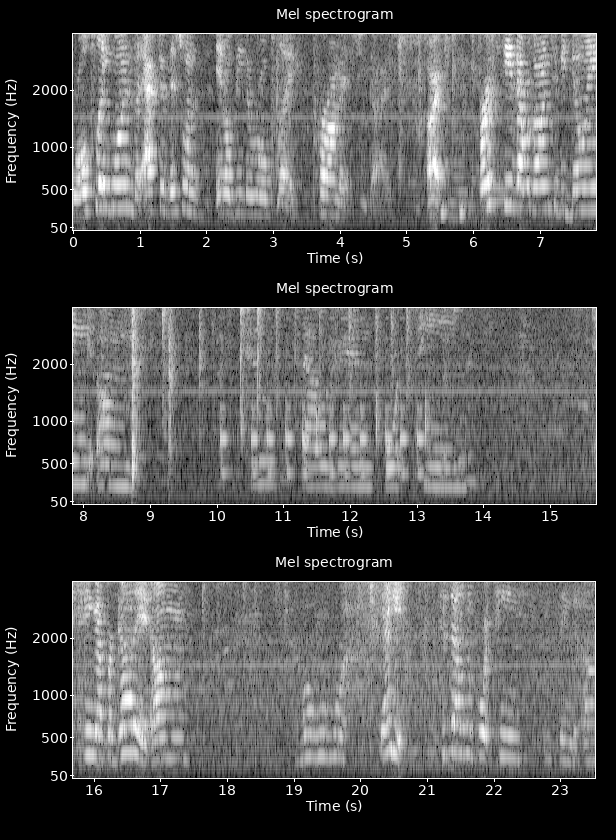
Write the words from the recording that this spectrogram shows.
roleplay one, but after this one it'll be the roleplay. Promise you guys. Alright. First seed that we're going to be doing um 2014. Dang, I forgot it. Um, woo. dang it. 2014 something. Um,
